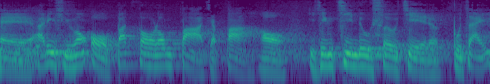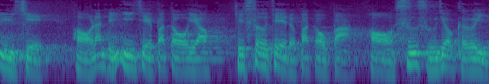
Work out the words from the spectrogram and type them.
哎啊你想讲哦不都拢罢就罢哦已经进入色界了不在欲界。哦，那你欲界不都要去色界的不都罢哦，施食就可以。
